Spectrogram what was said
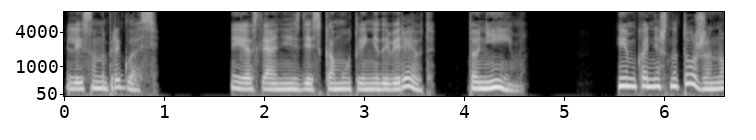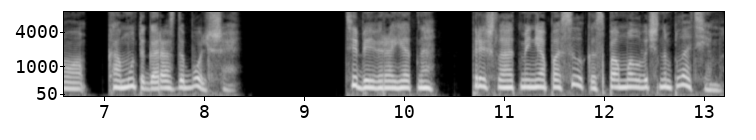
Лиса напряглась. Если они здесь кому-то и не доверяют, то не им. Им, конечно, тоже, но кому-то гораздо больше. «Тебе, вероятно, пришла от меня посылка с помолвочным платьем»,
